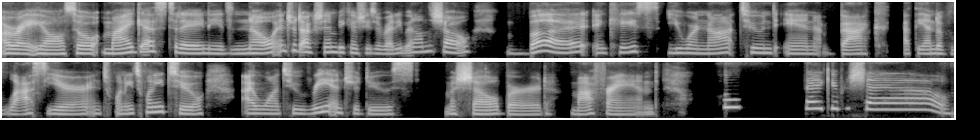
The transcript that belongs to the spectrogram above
All right, y'all. So, my guest today needs no introduction because she's already been on the show. But in case you were not tuned in back at the end of last year in 2022, I want to reintroduce Michelle Byrd, my friend. Ooh, thank you, Michelle.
